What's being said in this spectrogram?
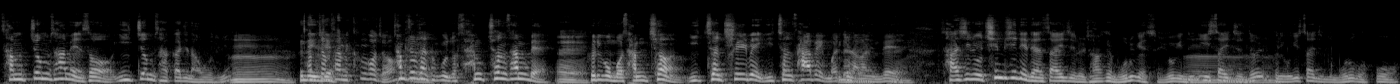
3.3에서 2.4까지 나오거든요. 음, 근데 이제 3.3이 큰 거죠? 3.4큰 거죠. 3,300. 네. 그리고 뭐 3,000, 2,700, 2,400막 이렇게. 나가는데 네. 사실 요 침실에 대한 사이즈를 정확히 모르겠어요. 여기 있는 이 사이즈들 그리고 이 사이즈도 모르겠고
